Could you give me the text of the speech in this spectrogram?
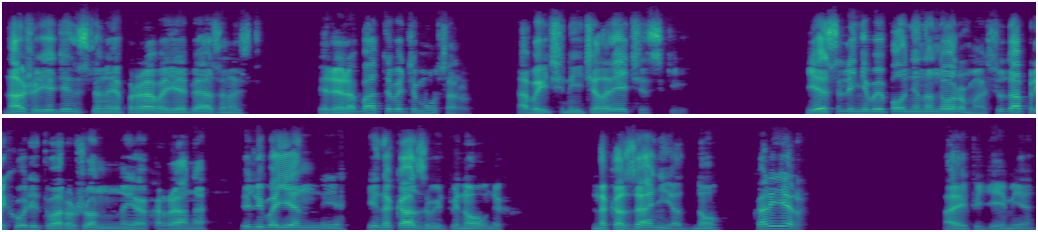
Наша единственное право и обязанность — перерабатывать мусор, обычный и человеческий. Если не выполнена норма, сюда приходит вооруженная охрана или военные и наказывают виновных. Наказание одно — карьер. А эпидемия?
